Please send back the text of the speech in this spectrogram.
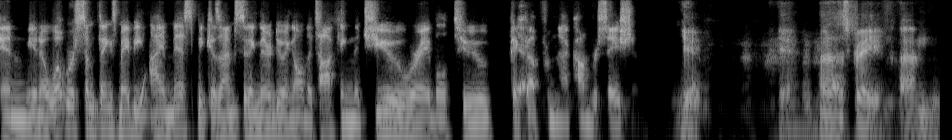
and you know what were some things maybe I missed because I'm sitting there doing all the talking that you were able to pick yeah. up from that conversation. Yeah, yeah, oh, that's great. Um,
